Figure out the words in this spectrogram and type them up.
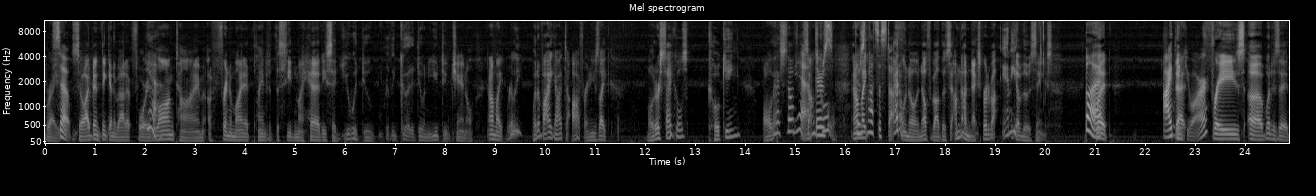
Right. So- so I've been thinking about it for Yeah. a long time. A friend of mine had planted the seed in my head. He said, You would do really good at doing a YouTube channel. And I'm like, Really? What have I got to offer? And he's like, Motorcycles, cooking, all that stuff? Yeah, Sounds there's- cool. And I'm There's like, lots of stuff. I don't know enough about this. I'm not an expert about any of those things. but, But I think you are. phrase, uh, what is it?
